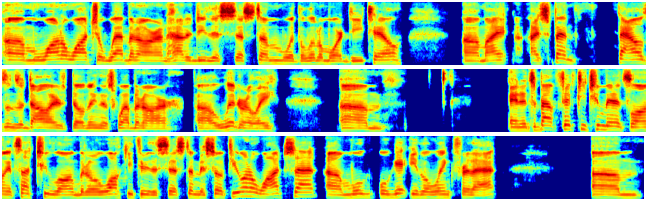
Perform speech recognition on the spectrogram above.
um, want to watch a webinar on how to do this system with a little more detail, um, I, I spent thousands of dollars building this webinar, uh, literally. Um, and it's about 52 minutes long. It's not too long, but it'll walk you through the system. So if you want to watch that, um, we'll we'll get you the link for that. Um,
